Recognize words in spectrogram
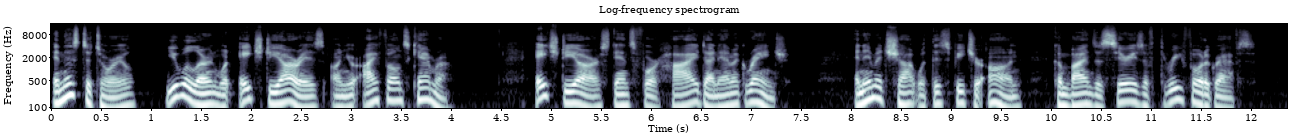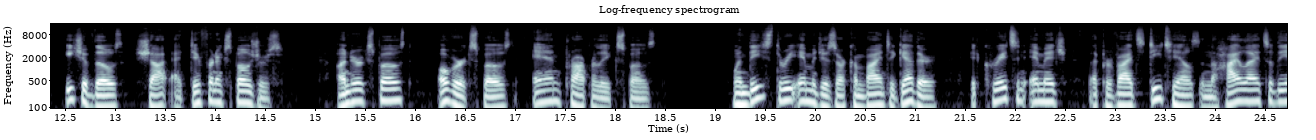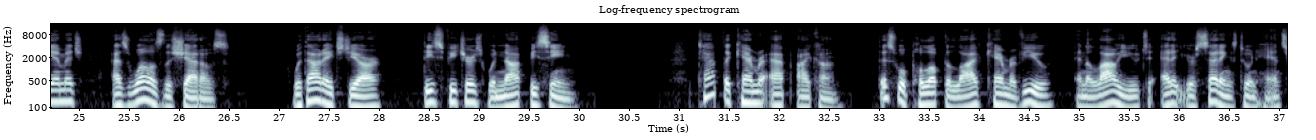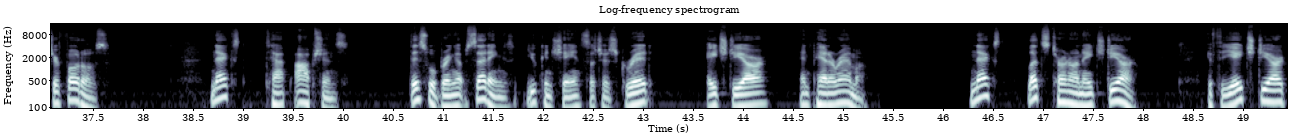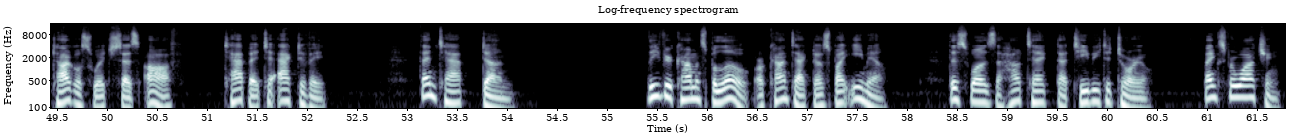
In this tutorial, you will learn what HDR is on your iPhone's camera. HDR stands for High Dynamic Range. An image shot with this feature on combines a series of three photographs, each of those shot at different exposures underexposed, overexposed, and properly exposed. When these three images are combined together, it creates an image that provides details in the highlights of the image as well as the shadows. Without HDR, these features would not be seen. Tap the camera app icon. This will pull up the live camera view and allow you to edit your settings to enhance your photos. Next, tap Options. This will bring up settings you can change such as Grid, HDR, and Panorama. Next, let's turn on HDR. If the HDR toggle switch says off, tap it to activate. Then tap Done. Leave your comments below or contact us by email. This was the HowTech.tv tutorial. Thanks for watching.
